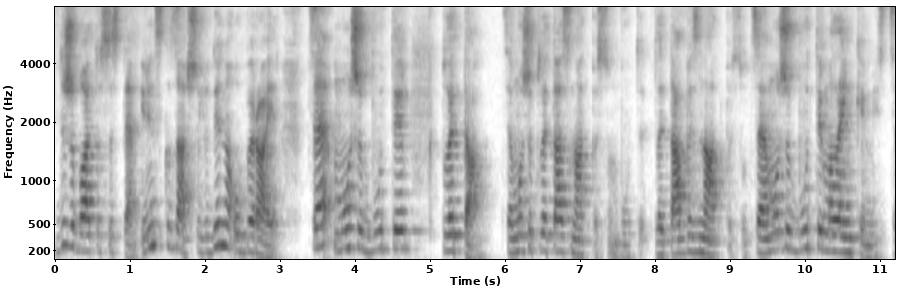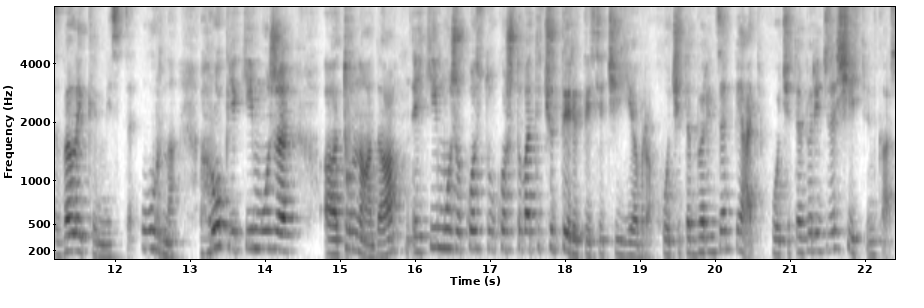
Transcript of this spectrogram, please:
Дуже багато систем. І він сказав, що людина обирає. Це може бути плита. Це може плита з надписом бути, плита без надпису. Це може бути маленьке місце, велике місце, урна, гроб, який може е, труна, да? який може коштувати 4 тисячі євро. Хочете беріть за 5, хочете беріть за 6, він каже.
